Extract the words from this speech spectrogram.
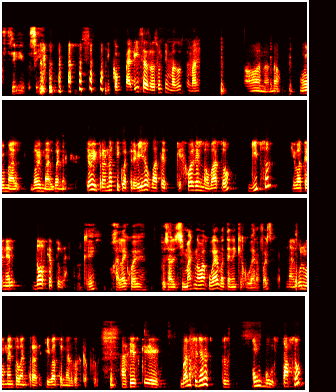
Sí, pues sí. y con palizas las últimas dos semanas. No, no, no. Muy mal, muy mal. Bueno, yo mi pronóstico atrevido va a ser que juegue el novato Gibson y va a tener dos capturas. Ok, ojalá y juegue. Pues a ver, si Mac no va a jugar, va a tener que jugar a fuerza. En algún momento va a entrar y va a tener dos capturas. Así es que, bueno, señores, pues un gustazo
